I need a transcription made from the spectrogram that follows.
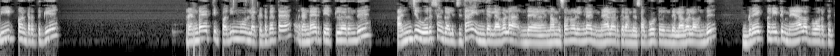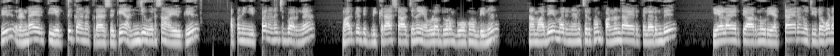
பீட் பண்றதுக்கு ரெண்டாயிரத்தி பதிமூணுல கிட்டத்தட்ட ரெண்டாயிரத்தி எட்டுல இருந்து அஞ்சு வருஷம் கழிச்சு தான் இந்த லெவலை இந்த நம்ம சொன்னோம் இல்லைங்களா இந்த மேல இருக்கிற அந்த சப்போர்ட் இந்த லெவலை வந்து பிரேக் பண்ணிட்டு மேல போறதுக்கு ரெண்டாயிரத்தி எட்டுக்கான கிராஷுக்கு அஞ்சு வருஷம் ஆயிருக்கு. அப்ப நீங்க இப்ப நினைச்சு பாருங்க மார்க்கெட் இப்படி கிராஷ் ஆச்சுன்னா எவ்வளவு தூரம் போகும் அப்படின்னு. நம்ம அதே மாதிரி நினைச்சிருக்கோம் பன்னெண்டாயிரத்துல இருந்து ஏழாயிரத்தி அறுநூறு எட்டாயிரம்னு வச்சுக்கிட்டா கூட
